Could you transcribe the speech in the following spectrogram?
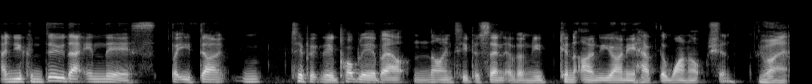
and you can do that in this, but you don't. Typically, probably about ninety percent of them, you can only you only have the one option. Right.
